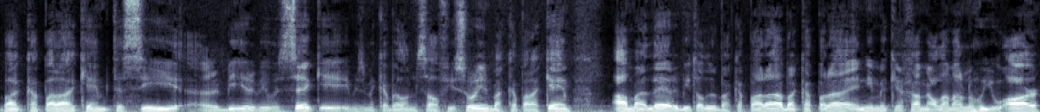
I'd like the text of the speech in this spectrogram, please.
Bar Kapara came to see Rabbi. Rabbi was sick. He was Mekabel himself. Yisurin. Bar Kapara came. Amar le Rabbi told Bar Kapara, Bar Kapara, eni mekircha me'olam, I don't know who you are,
